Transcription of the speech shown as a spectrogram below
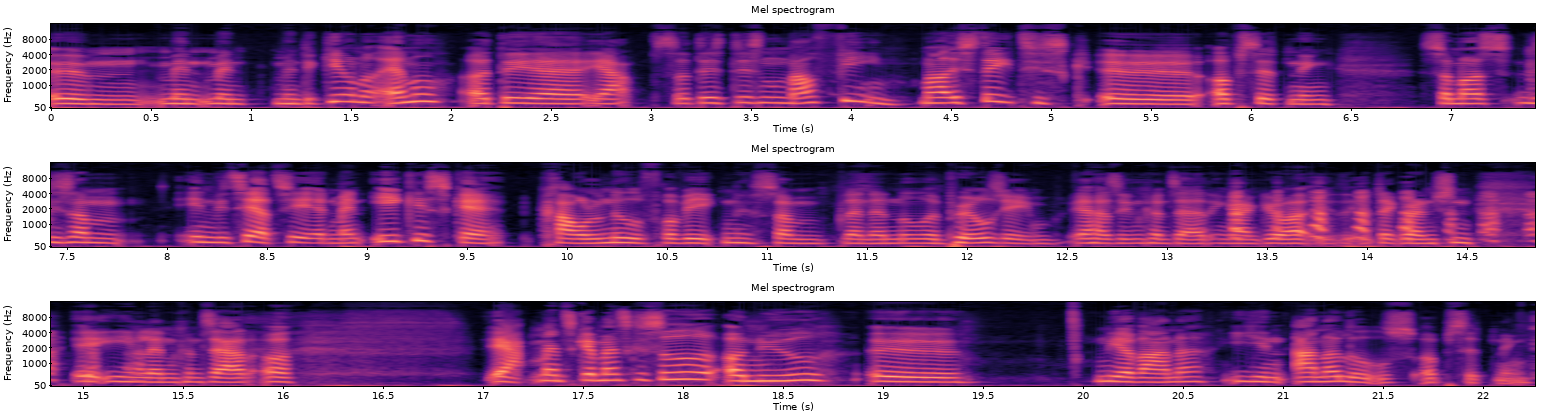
Øhm, men, men, men det giver noget andet, og det er, ja, så det, det er sådan en meget fin, meget æstetisk øh, opsætning, som også ligesom inviterer til, at man ikke skal kravle ned fra væggene, som blandt andet Pearl Jam, jeg har set en koncert engang gjorde, da Grunchen, øh, i en eller anden koncert, og ja, man skal, man skal sidde og nyde øh, Nirvana i en anderledes opsætning.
